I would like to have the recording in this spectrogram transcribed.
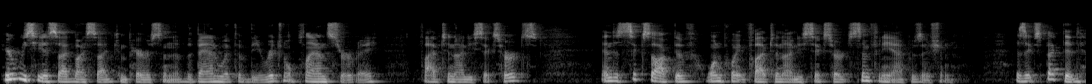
Here we see a side-by-side -side comparison of the bandwidth of the original plan survey, 5 to 96 Hertz, and the 6 octave 1.5 to 96 Hertz symphony acquisition. As expected,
